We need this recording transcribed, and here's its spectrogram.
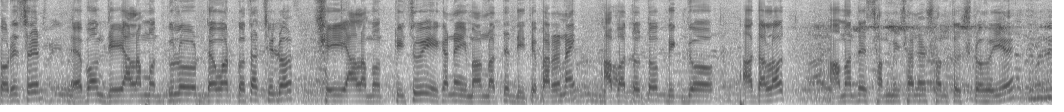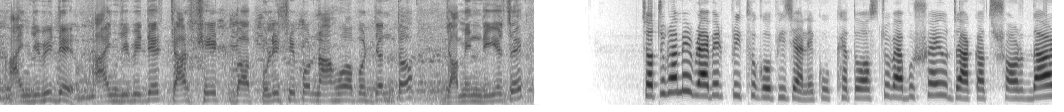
করেছেন এবং যে আলামতগুলো দেওয়ার কথা ছিল, সেই আলামত কিছুই এখানে এই মামলাতে দিতে পারে নাই। আপাতত বিজ্ঞ আদালত আমাদের সাবমিশনে সন্তুষ্ট হয়ে আইনজীবীদের আইনজীবীদের চার্জশিট বা পুলিশ রিপোর্ট না হওয়া পর্যন্ত জামিন দিয়েছে। চট্টগ্রামের র্যাবের পৃথক অভিযানে কুখ্যাত অস্ত্র ব্যবসায়ী ও ডাকাত সর্দার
